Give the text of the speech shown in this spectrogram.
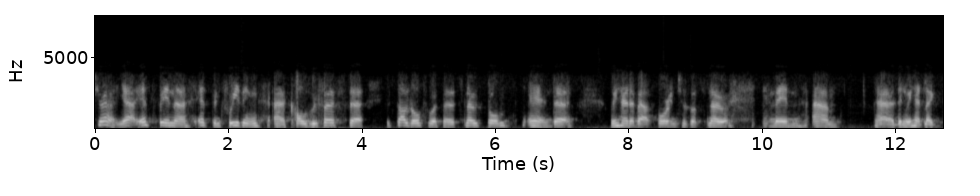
sure. Yeah, it's been uh, it's been freezing uh, cold. We first uh, it started off with a snowstorm, and uh, we had about four inches of snow, and then um, uh, then we had like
